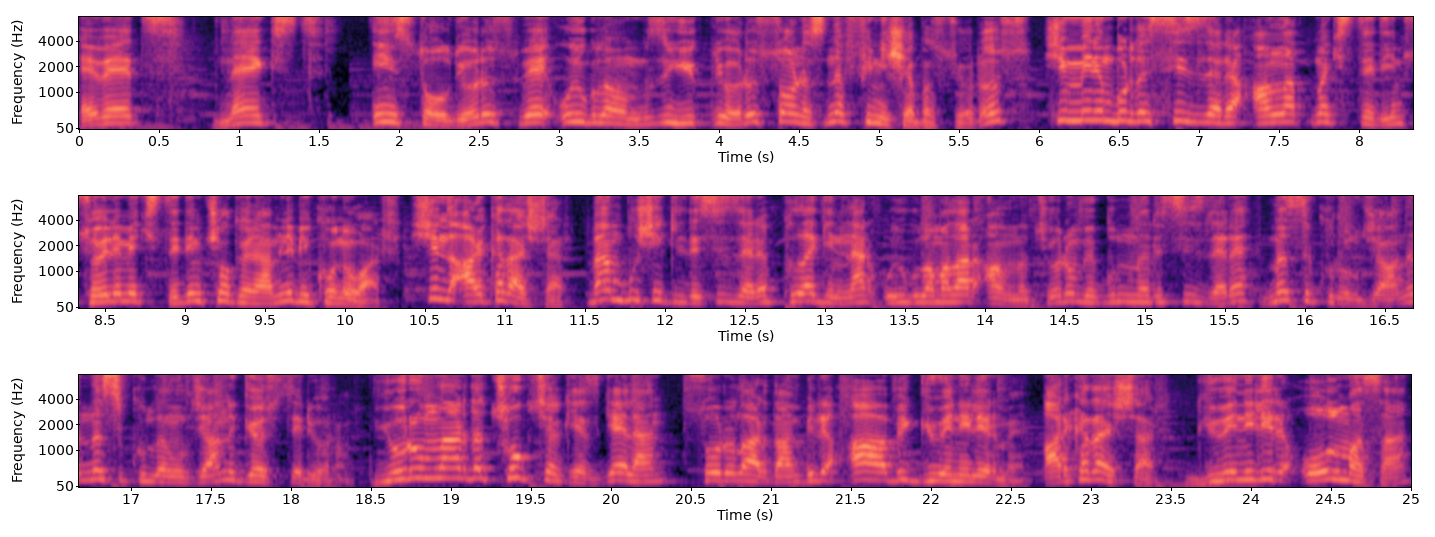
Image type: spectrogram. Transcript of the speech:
Evet, next install diyoruz ve uygulamamızı yüklüyoruz. Sonrasında finish'e basıyoruz. Şimdi benim burada sizlere anlatmak istediğim, söylemek istediğim çok önemli bir konu var. Şimdi arkadaşlar ben bu şekilde sizlere pluginler, uygulamalar anlatıyorum ve bunları sizlere nasıl kurulacağını, nasıl kullanılacağını gösteriyorum. Yorumlarda çokça kez gelen sorulardan biri abi güvenilir mi? Arkadaşlar güvenilir olmasa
